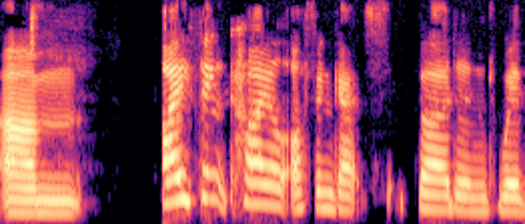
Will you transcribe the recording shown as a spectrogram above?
Um, I think Kyle often gets burdened with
